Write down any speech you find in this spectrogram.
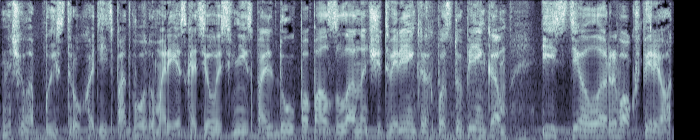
начала быстро уходить под воду. Мария скатилась вниз по льду, поползла на четвереньках по ступенькам и сделала рывок вперед.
